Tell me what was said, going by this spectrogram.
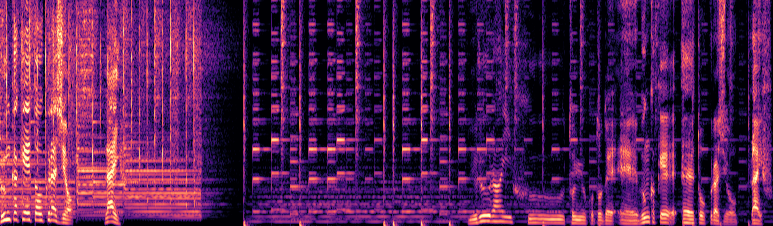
文化系トークラジオライフゆるライフということで、えー文化系、えートークラジオライフ、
